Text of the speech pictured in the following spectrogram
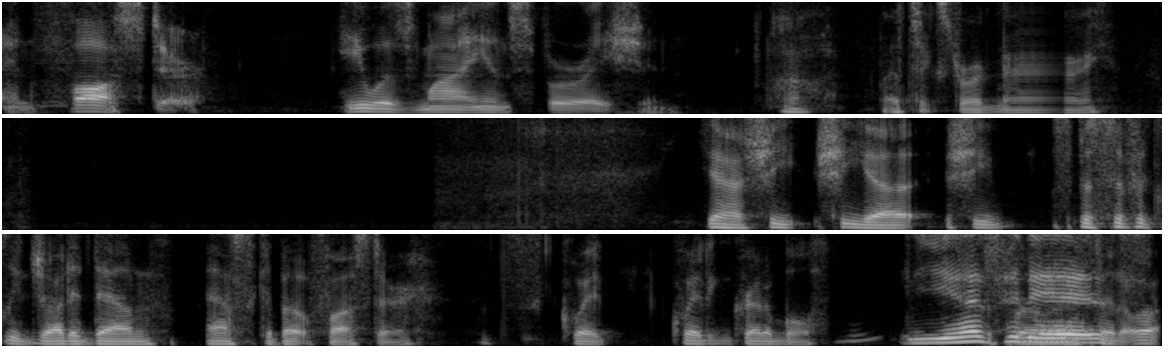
And Foster, he was my inspiration. Oh, that's extraordinary. Yeah, she she uh she specifically jotted down ask about Foster. It's quite quite incredible. Yes, So it I is. said, "Oh,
